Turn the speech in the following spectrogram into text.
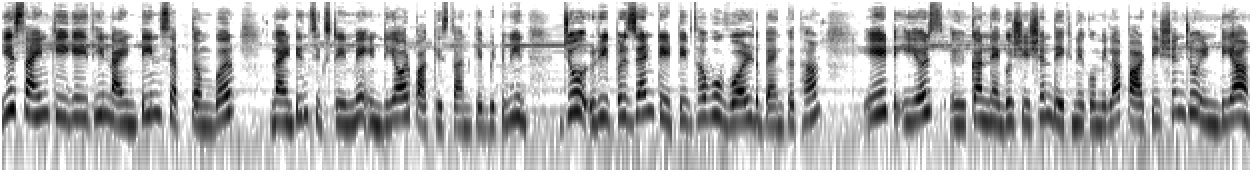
ये साइन की गई थी 19 सितंबर 1916 में इंडिया और पाकिस्तान के बिटवीन जो रिप्रेजेंटेटिव था वो वर्ल्ड बैंक था। एट ईयर्स का नेगोशिएशन देखने को मिला। पार्टीशन जो इंडिया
